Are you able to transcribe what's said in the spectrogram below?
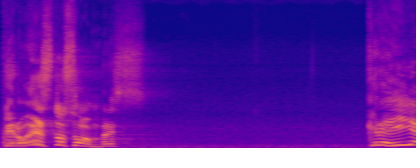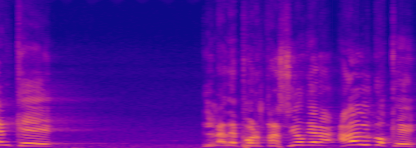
Pero estos hombres creían que la deportación era algo que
